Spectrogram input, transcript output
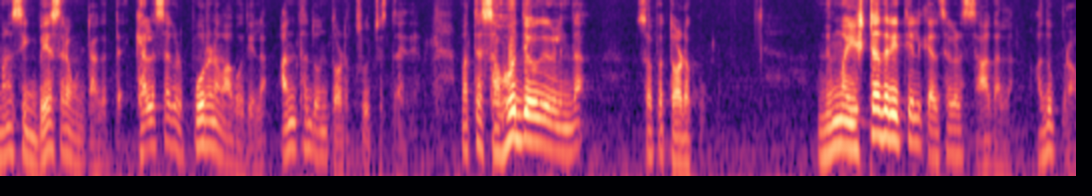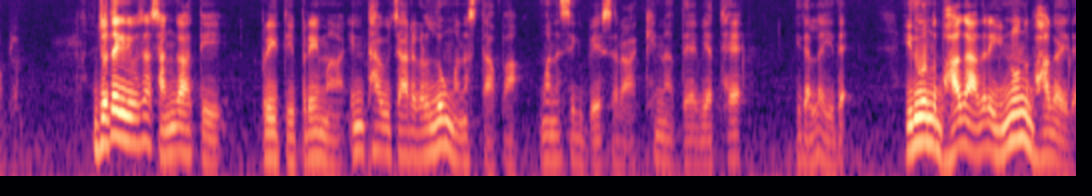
ಮನಸ್ಸಿಗೆ ಬೇಸರ ಉಂಟಾಗುತ್ತೆ. ಕೆಲಸಗಳು ಪೂರ್ಣವಾಗೋದಿಲ್ಲ. ಅಂಥದ್ದೊಂದು ತೊಡಕು ಸೂಚಿಸ್ತಾ ಇದೆ. ಮತ್ತು ಸಹೋದ್ಯೋಗಿಗಳಿಂದ ಸ್ವಲ್ಪ ತೊಡಕು. ನಿಮ್ಮ ಇಷ್ಟದ ರೀತಿಯಲ್ಲಿ ಕೆಲಸಗಳು ಸಾಗಲ್ಲ. ಅದು ಪ್ರಾಬ್ಲಮ್ ಜೊತೆಗೆ ದಿವಸ ಸಂಗಾತಿ, ಪ್ರೀತಿ, ಪ್ರೇಮ ಇಂಥ ವಿಚಾರಗಳಲ್ಲೂ ಮನಸ್ತಾಪ, ಮನಸ್ಸಿಗೆ ಬೇಸರ, ಖಿನ್ನತೆ, ವ್ಯಥೆ ಇದೆಲ್ಲ ಇದೆ. ಇದು ಒಂದು ಭಾಗ ಆದರೆ ಇನ್ನೊಂದು ಭಾಗ ಇದೆ.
